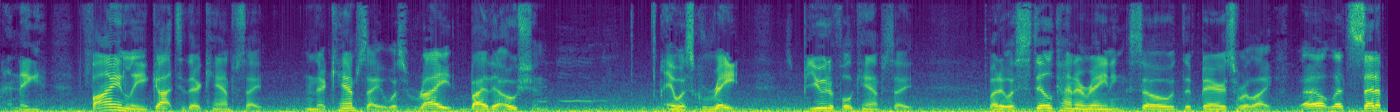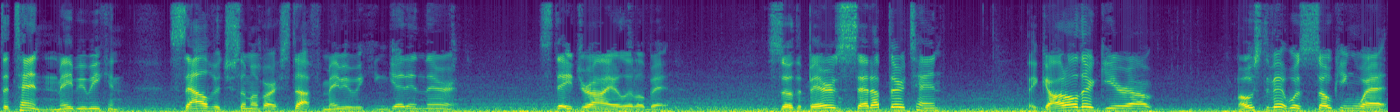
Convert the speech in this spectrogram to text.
and they finally got to their campsite. And their campsite was right by the ocean. It was great. It was beautiful campsite. But it was still kind of raining, so the bears were like, well, let's set up the tent and maybe we can salvage some of our stuff. Maybe we can get in there and stay dry a little bit. So the bears set up their tent. They got all their gear out. Most of it was soaking wet.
